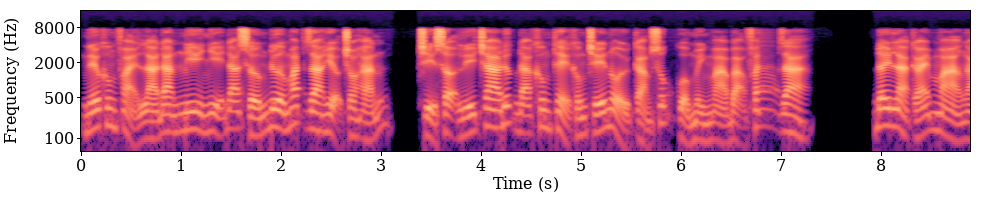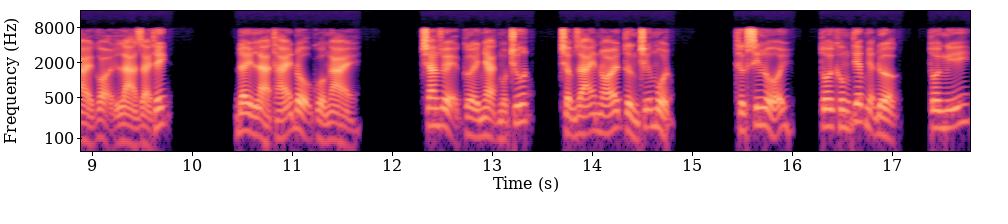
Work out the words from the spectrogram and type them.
nếu không phải là Danny Nhĩ đã sớm đưa mắt ra hiệu cho hắn, chỉ sợ Lý Cha Đức đã không thể khống chế nổi cảm xúc của mình mà bạo phát ra. Đây là cái mà ngài gọi là giải thích. Đây là thái độ của ngài. Trang Duệ cười nhạt một chút, chậm rãi nói từng chữ một. Thực xin lỗi, tôi không tiếp nhận được, tôi nghĩ,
